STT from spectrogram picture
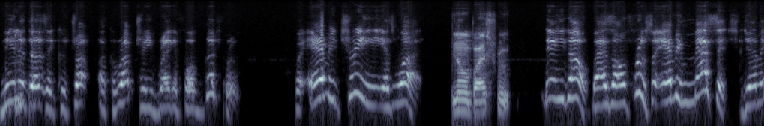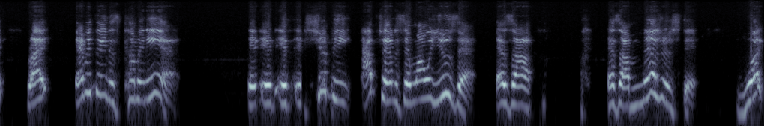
neither mm-hmm. does a corrupt a corrupt tree bringeth forth good fruit. For every tree is what? Known by its fruit. There you go, by its own fruit. So every message, Jimmy, right? Everything that's coming in, it it it, it should be. I'm trying to say, why don't we use that as our as our measure stick? What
